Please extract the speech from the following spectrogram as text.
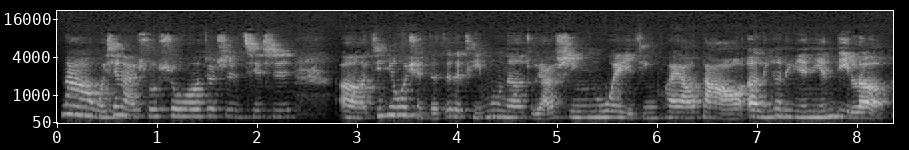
那我先来说说，就是其实，呃，今天会选择这个题目呢，主要是因为已经快要到二零二零年年底了。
